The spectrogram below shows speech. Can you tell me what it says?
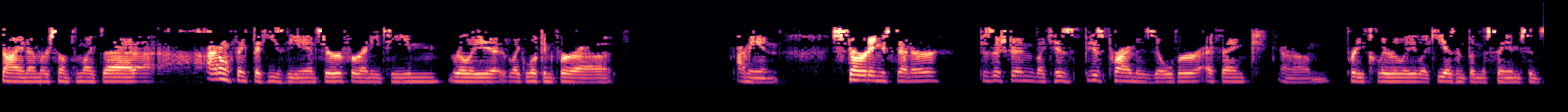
sign him or something like that. I, I don't think that he's the answer for any team really. Like looking for a, I mean, starting center position. Like his his prime is over. I think um, pretty clearly. Like he hasn't been the same since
